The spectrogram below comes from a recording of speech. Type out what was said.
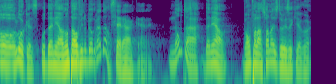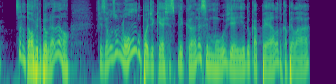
ô, Lucas, o Daniel não tá ouvindo o Belgradão. Será, cara? Não tá. Daniel, vamos falar só nós dois aqui agora. Você não tá ouvindo Belgradão. Fizemos um longo podcast explicando esse move aí do Capela, do Capelar.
